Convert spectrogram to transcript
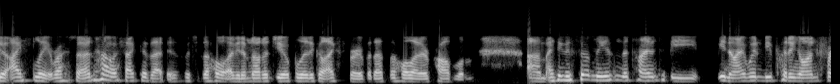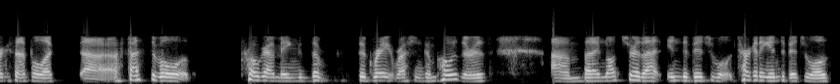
to isolate Russia and how effective that is, which is a whole. I mean, I'm not a geopolitical expert, but that's a whole other problem. Um, I think this certainly isn't the time to be. You know, I wouldn't be putting on, for example, a, uh, a festival programming the the great Russian composers. Um, but I'm not sure that individual targeting individuals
